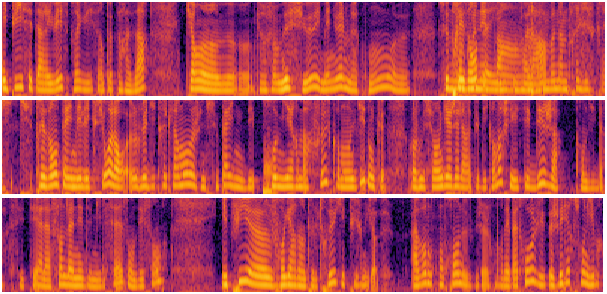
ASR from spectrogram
Et puis c'est arrivé, c'est pour ça que je dis c'est un peu par hasard, qu'un euh, qu'un monsieur, Emmanuel Macron, euh, se On présente à une, pas un, voilà, un bonhomme très discret. qui, qui se présente à une élection. Alors, je le dis très clairement, moi, je ne suis pas une des premières marcheuses, comme on le dit. Donc, euh, quand je me suis engagée à La République En Marche, il était déjà candidat. C'était à la fin de l'année 2016, en décembre. Et puis, euh, je regarde un peu le truc, et puis je me dis, ah, bah, avant de comprendre, déjà, je ne comprenais pas trop, bah, je vais lire son livre.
